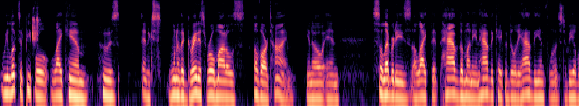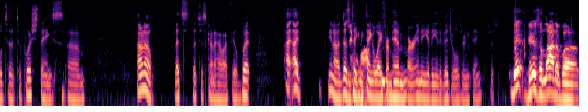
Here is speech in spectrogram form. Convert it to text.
we look to people like him, who's an ex- one of the greatest role models of our time, you know, and celebrities alike that have the money and have the capability, have the influence to be able to to push things. Um, I don't know that's that's just kind of how I feel. But I, I you know, it doesn't take anything away from him or any of the individuals or anything. It's just there, there's a lot of uh,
